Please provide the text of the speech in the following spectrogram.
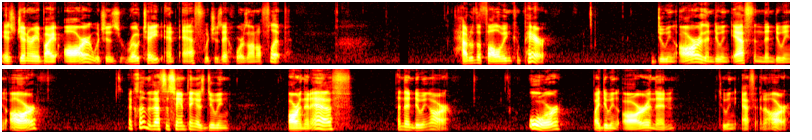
It's generated by R, which is rotate, and F, which is a horizontal flip. How do the following compare? Doing R, then doing F, and then doing R, I claim that that's the same thing as doing R and then F, and then doing R. Or by doing R and then doing F and R.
